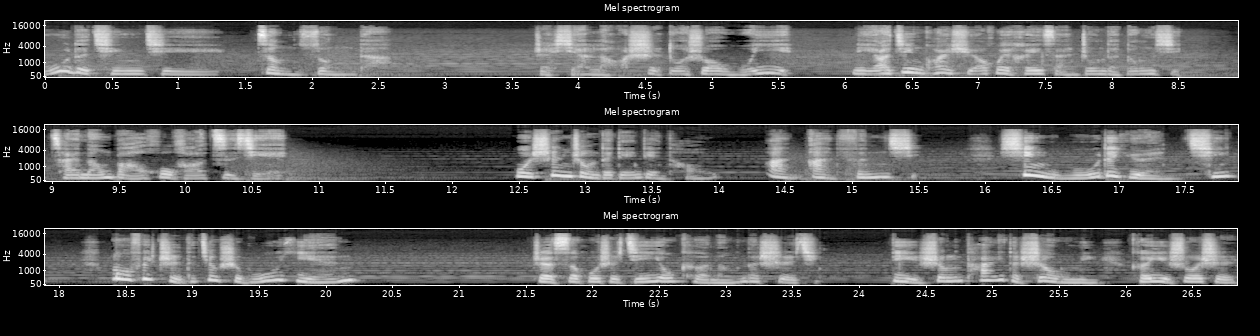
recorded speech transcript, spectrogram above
吴的亲戚赠送的。”这些老事多说无益，你要尽快学会黑伞中的东西，才能保护好自己。我慎重的点点头，暗暗分析：姓吴的远亲，莫非指的就是吴言？这似乎是极有可能的事情。地生胎的寿命可以说是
